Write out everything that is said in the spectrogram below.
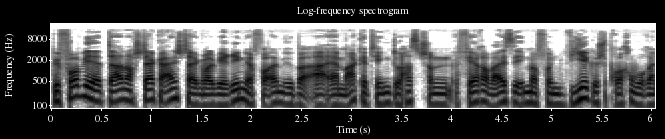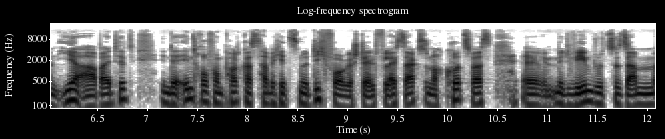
Bevor wir da noch stärker einsteigen, weil wir reden ja vor allem über AR Marketing, du hast schon fairerweise immer von wir gesprochen, woran ihr arbeitet. In der Intro vom Podcast habe ich jetzt nur dich vorgestellt. Vielleicht sagst du noch kurz was, äh, mit wem du zusammen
